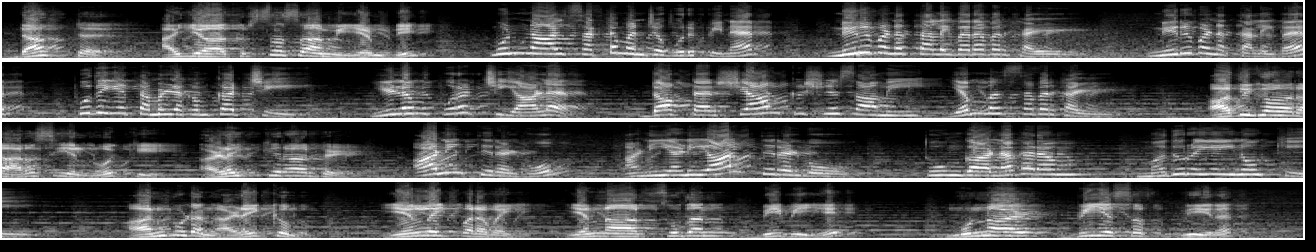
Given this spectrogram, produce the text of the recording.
டாக்டர் ஐயா கிருஷ்ணசாமி எம்டி முன்னாள் சட்டமன்ற உறுப்பினர் நிறுவன தலைவர் அவர்கள். நிறுவன தலைவர் புதிய தமிழகம் கட்சி. இளம் புரட்சியாளர் doctor Shyam Krishnasamy M S அவர்கள். அதிகார அரசியல் நோக்கி அழைக்கிறார்கள். அணி திரள்வோம் அணி அணியாய் திரள்வோம். தூங்கா நகரம் மதுரையை நோக்கி. அன்புடன் அழைக்கும் எல்லைப் பறவை என்ஆர் சுதன் பிபிஏ முன்னாள் பிஎஸ்எஃப் வீரர்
